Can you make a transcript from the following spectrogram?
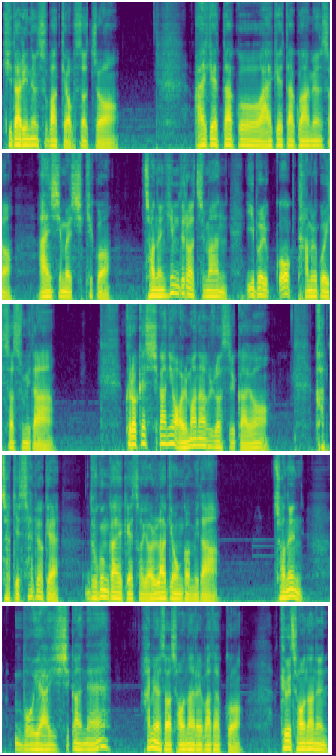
기다리는 수밖에 없었죠. 알겠다고 알겠다고 하면서 안심을 시키고 저는 힘들었지만 입을 꼭 다물고 있었습니다. 그렇게 시간이 얼마나 흘렀을까요? 갑자기 새벽에 누군가에게서 연락이 온 겁니다. 저는 뭐야 이 시간에? 하면서 전화를 받았고 그 전화는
